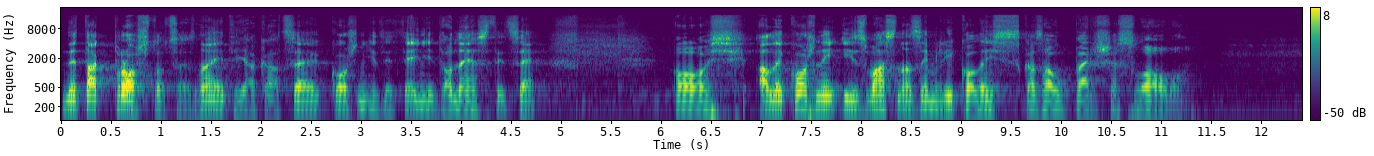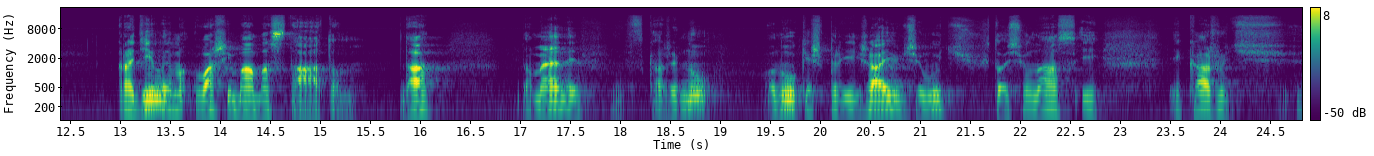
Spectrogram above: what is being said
не так просто це, знаєте як, а це кожній дитині донести це. Ось. Але кожен із вас на землі колись сказав перше слово. Раділи ваші мама з татом. Да? До мене, скажемо, ну, онуки ж приїжджають, живуть хтось у нас і, і кажуть, «Е,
